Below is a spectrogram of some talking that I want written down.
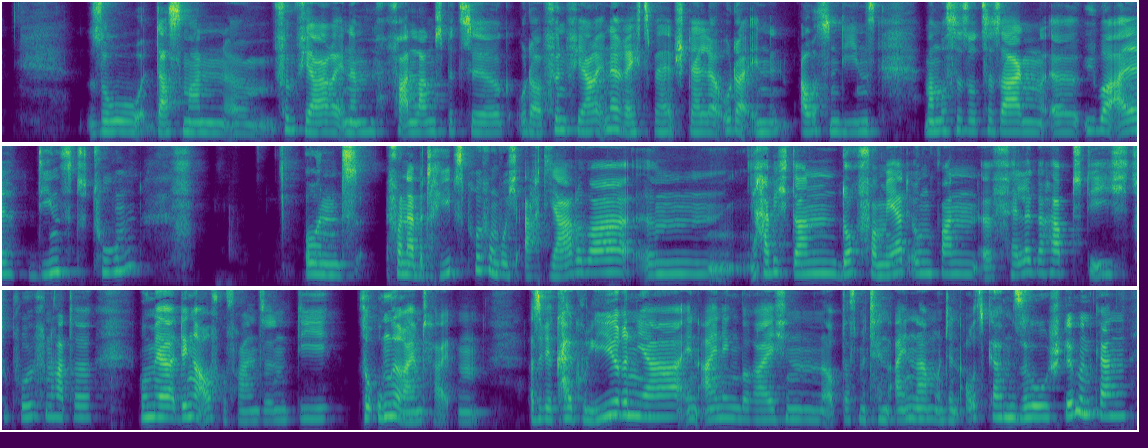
so, dass man ähm, fünf Jahre in einem Veranlagungsbezirk oder fünf Jahre in der Rechtsbehelfsstelle oder in Außendienst. Man musste sozusagen äh, überall Dienst tun. Und von der Betriebsprüfung, wo ich acht Jahre war, ähm, habe ich dann doch vermehrt irgendwann äh, Fälle gehabt, die ich zu prüfen hatte, wo mir Dinge aufgefallen sind, die so Ungereimtheiten. Also wir kalkulieren ja in einigen Bereichen, ob das mit den Einnahmen und den Ausgaben so stimmen kann.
